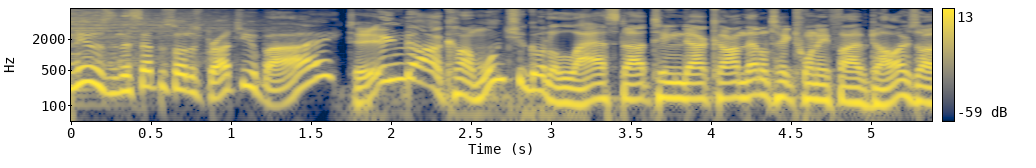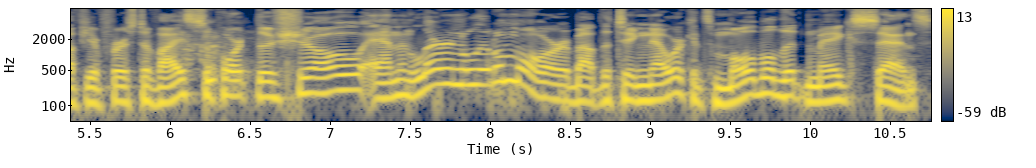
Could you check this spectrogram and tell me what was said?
The news, and this episode is brought to you by. Ting.com. Won't you go to last.ting.com? That'll take $25 off your first device. Support the show and learn a little more about the Ting Network. It's mobile that makes sense.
